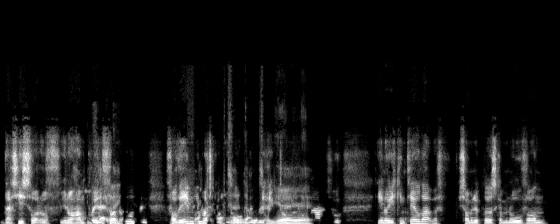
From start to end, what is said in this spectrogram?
this is sort of, you know, I'm playing exactly. for, for them. You must be, you know, really yeah, yeah. So, you know, you can tell that with some of the players coming over and,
